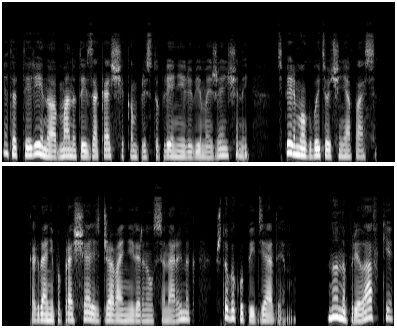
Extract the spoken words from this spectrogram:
Этот Терино, обманутый заказчиком преступления любимой женщиной, теперь мог быть очень опасен. Когда они попрощались, Джованни вернулся на рынок, чтобы купить диадему. Но на прилавке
